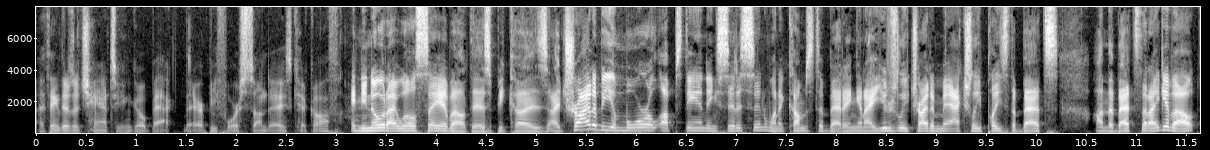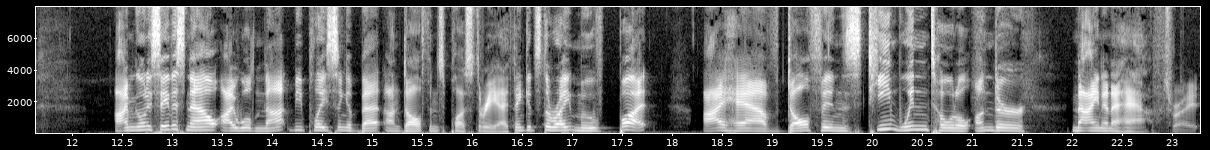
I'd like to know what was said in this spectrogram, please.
I think there's a chance it can go back there before Sunday's kickoff. And you know what I will say about this because I try to be a moral, upstanding citizen when it comes to betting, and I usually try to actually place the bets on the bets that I give out. I'm going to say this now. I will not be placing a bet on Dolphins plus three. I think it's the right move, but I have Dolphins team win total under nine and a half. That's right.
